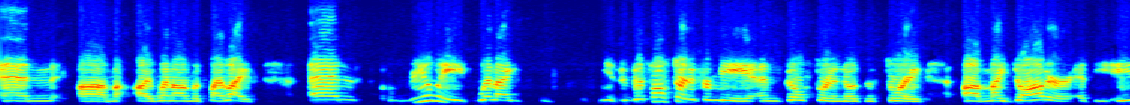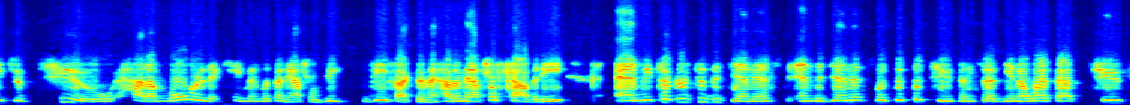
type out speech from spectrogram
and um, I went on with my life. And really, when I, this all started for me, and Bill sort of knows the story. Um, my daughter, at the age of two, had a molar that came in with a natural de- defect and it had a natural cavity. And we took her to the dentist, and the dentist looked at the tooth and said, you know what, that tooth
